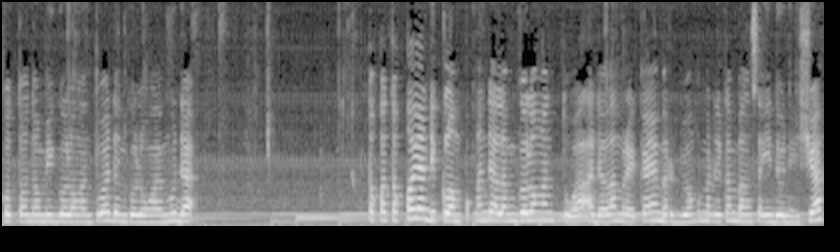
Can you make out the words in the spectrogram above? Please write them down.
kotonomi golongan tua dan golongan muda Tokoh-tokoh yang dikelompokkan dalam golongan tua adalah mereka yang berjuang kemerdekaan bangsa Indonesia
